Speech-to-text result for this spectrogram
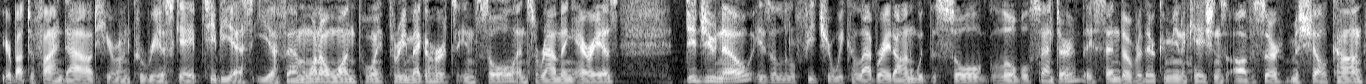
You're about to find out here on Koreascape, TBS EFM 101.3 megahertz in Seoul and surrounding areas. Did You Know is a little feature we collaborate on with the Seoul Global Center. They send over their communications officer, Michelle Kang,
